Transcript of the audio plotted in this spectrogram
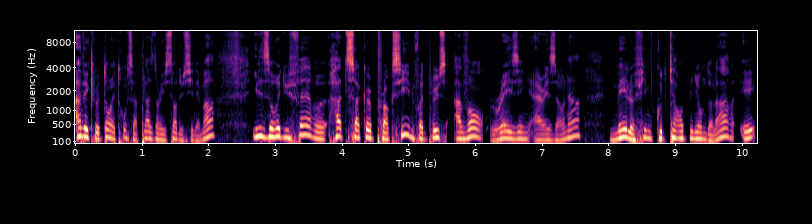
avec le temps et trouve sa place dans l'histoire du cinéma. Ils auraient dû faire euh, Hot Sucker Proxy, une fois de plus, avant Raising Arizona, mais le film coûte 40 millions de dollars et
